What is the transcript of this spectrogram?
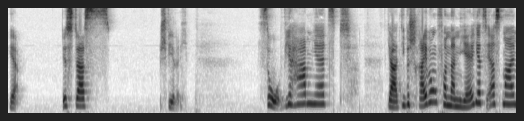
ja, ist das schwierig. So, wir haben jetzt ja, die Beschreibung von Danielle jetzt erstmal.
